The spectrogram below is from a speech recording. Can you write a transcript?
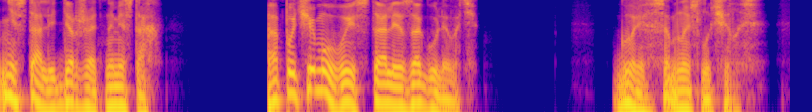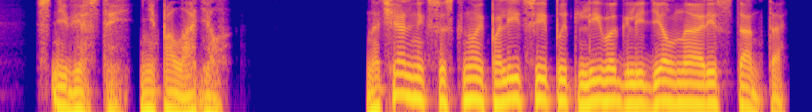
Не стали держать на местах. А почему вы стали загуливать? Горе со мной случилось. С невестой не поладил. Начальник сыскной полиции пытливо глядел на арестанта.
